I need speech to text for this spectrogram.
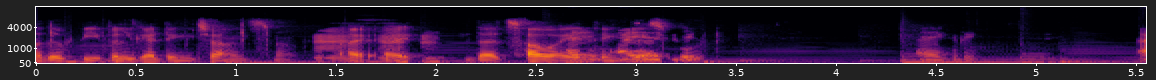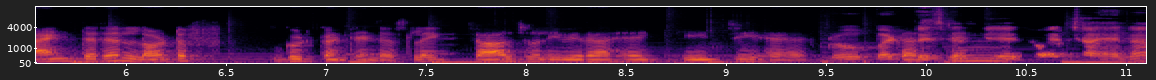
other people getting chance now I, I that's how I, I- think I the agree. sport I agree and there are a lot of good contenders like Charles Oliveira है KG है ब्रो बट बिजनेस Dustin- के लिए जो अच्छा है ना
